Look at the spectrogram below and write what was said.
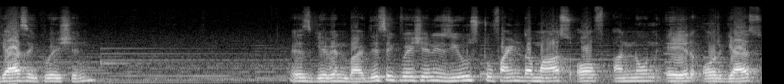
gas equation is given by this equation is used to find the mass of unknown air or gas.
